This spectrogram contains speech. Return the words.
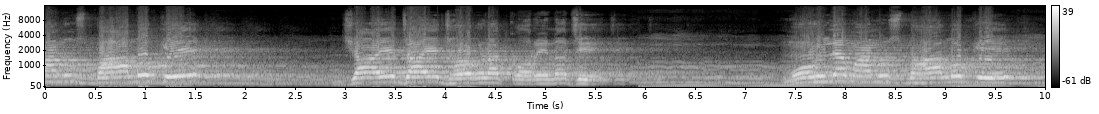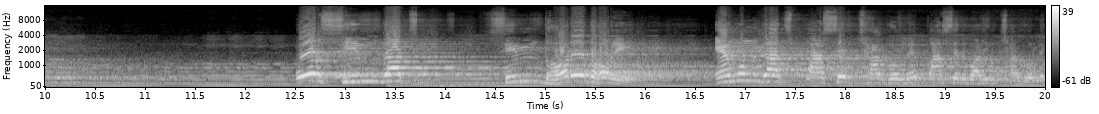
মানুষ ভালোকে যায় যায় ঝগড়া করে না যে। মহিলা মানুষ ভালোকে ওর সিম গাছ, সিম ধরে ধরে এমন গাছ পাশের ছাগলে, পাশের বাড়ির ছাগলে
